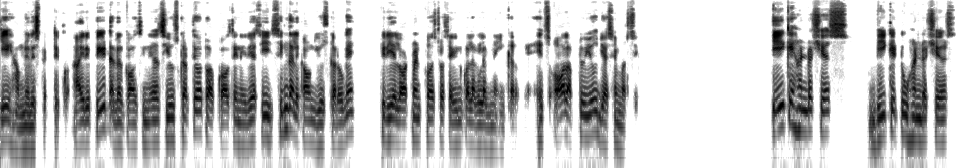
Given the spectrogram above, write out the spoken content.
ये हमने रिस्पेक्टिव कॉल आई रिपीट अगर कॉल सीनियर्स यूज़ करते हो तो आप कॉल सीनियर्स ही सिंगल अकाउंट यूज़ करोगे, फिर ये अलॉटमेंट फ़र्स्ट और सेकंड कॉल अलग अलग नहीं करोगे it's all up to you जैसे मर्ज़ी। ए के हंड्रेड शेयर्स बी के टू हंड्रेड शेयर्स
